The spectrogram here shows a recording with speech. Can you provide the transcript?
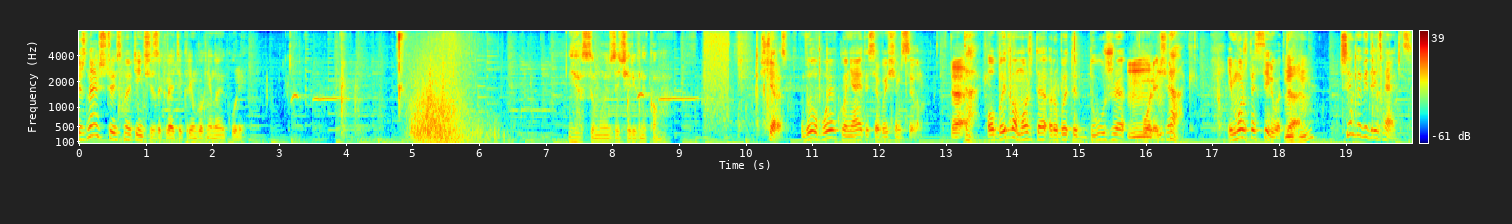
Ти ж знаєш, що існують інші закляття, крім вогняної кулі? Я сумую за чарівником. Ще раз, ви обоє вклоняєтеся вищим силам. Так. Обидва можете робити дуже боляче Так. і можете зцілювати. Мгм. Чим ви відрізняєтесь?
